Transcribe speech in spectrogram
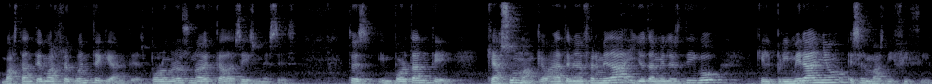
bastante más frecuente que antes, por lo menos una vez cada seis meses. Entonces, importante que asuman que van a tener enfermedad y yo también les digo que el primer año es el más difícil.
